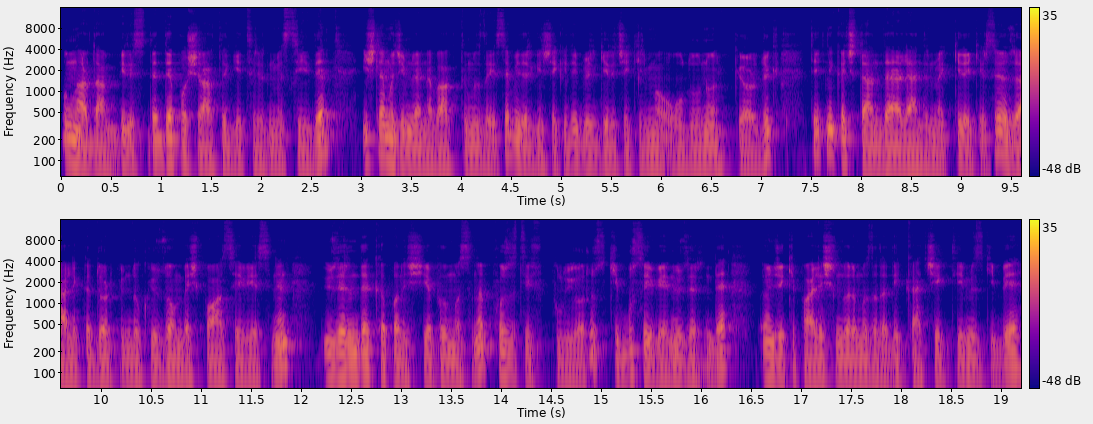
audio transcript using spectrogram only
Bunlardan birisi de depo şartı getirilmesiydi. İşlem hacimlerine baktığımızda ise belirgin şekilde bir geri çekilme olduğunu gördük. Teknik açıdan değerlendirmek gerekirse özellikle 4915 puan seviyesinin üzerinde kapanış yapılmasını pozitif buluyoruz ki bu seviyenin üzerinde önceki paylaşımlarımızda da dikkat çektiğimiz gibi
